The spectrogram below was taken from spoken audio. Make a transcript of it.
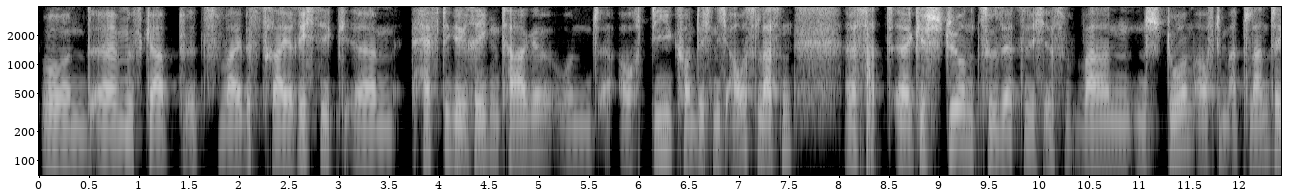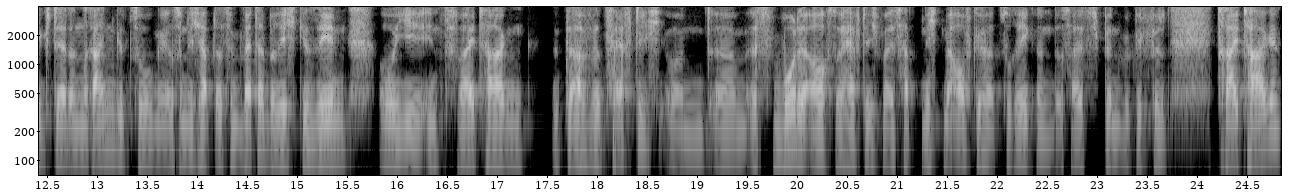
Und ähm, es gab zwei bis drei richtig ähm, heftige Regentage und auch die konnte ich nicht auslassen. Es hat äh, gestürmt zusätzlich. Es war ein Sturm auf dem Atlantik, der dann reingezogen ist und ich habe das im Wetterbericht gesehen. Oh je, in zwei Tagen da wird's heftig und ähm, es wurde auch so heftig, weil es hat nicht mehr aufgehört zu regnen. Das heißt, ich bin wirklich für drei Tage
